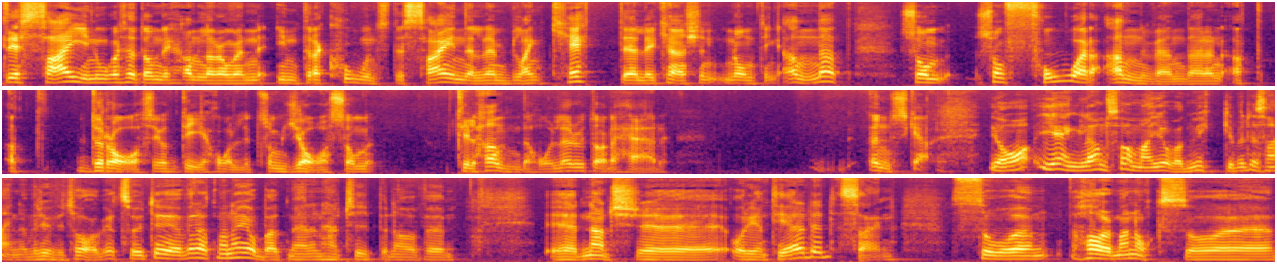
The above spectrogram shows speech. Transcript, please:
design, oavsett om det handlar om en interaktionsdesign eller en blankett eller kanske någonting annat, som, som får användaren att, att dra sig åt det hållet som jag som tillhandahåller utav det här önskar? Ja, i England så har man jobbat mycket med design överhuvudtaget. Så utöver att man har jobbat med den här typen av eh, eh nudge-orienterade design så eh, har man också eh,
